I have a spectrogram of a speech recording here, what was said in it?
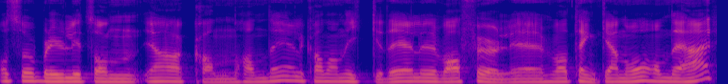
Og så blir det litt sånn ja, kan han det, eller kan han ikke det, eller hva føler hva tenker jeg nå om det her?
